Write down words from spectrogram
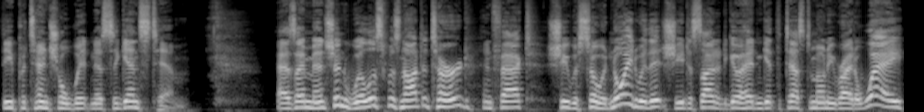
the potential witness against him. As I mentioned, Willis was not deterred. In fact, she was so annoyed with it, she decided to go ahead and get the testimony right away.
